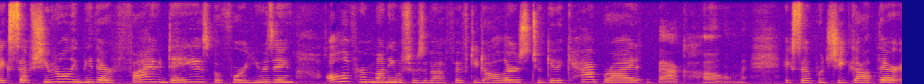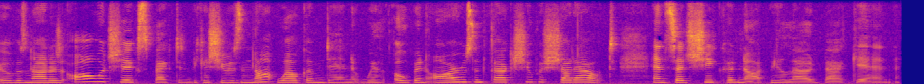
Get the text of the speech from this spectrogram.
Except she would only be there five days before using all of her money, which was about $50, to get a cab ride back home. Except when she got there, it was not at all what she expected because she was not welcomed in with open arms. In fact, she was shut out and said she could not not be allowed back in.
